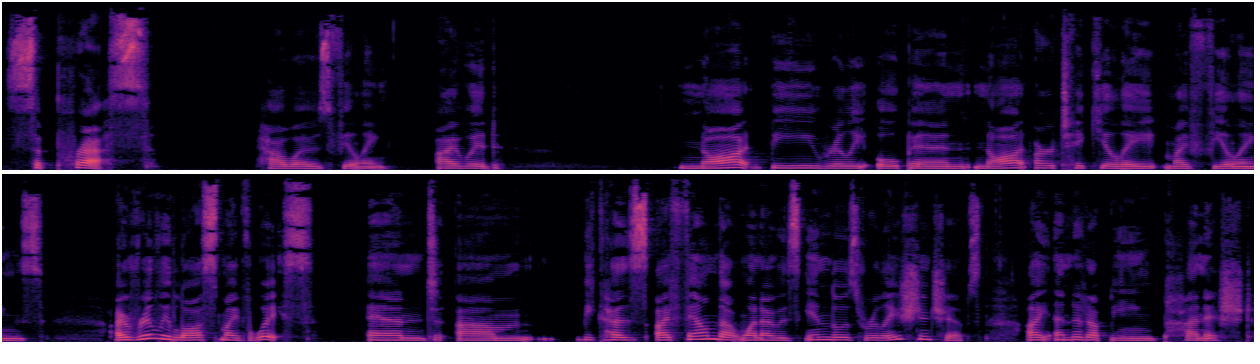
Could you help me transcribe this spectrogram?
suppress how I was feeling. I would not be really open, not articulate my feelings. I really lost my voice. And um, because I found that when I was in those relationships, I ended up being punished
